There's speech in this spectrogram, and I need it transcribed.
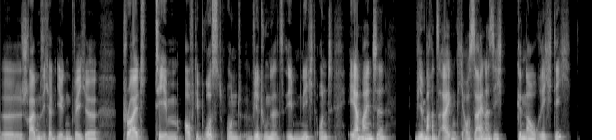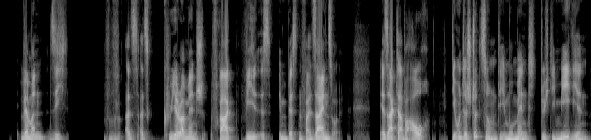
äh, schreiben sich halt irgendwelche Pride-Themen auf die Brust und wir tun das eben nicht. Und er meinte, wir machen es eigentlich aus seiner Sicht genau richtig, wenn man sich als, als queerer Mensch fragt, wie es im besten Fall sein soll. Er sagte aber auch, die Unterstützung, die im Moment durch die Medien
